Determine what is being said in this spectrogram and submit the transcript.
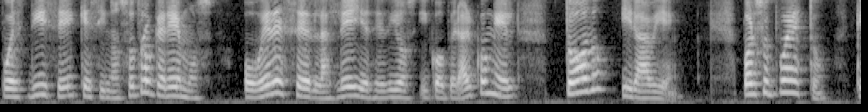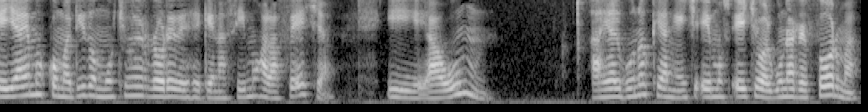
pues dice que si nosotros queremos obedecer las leyes de Dios y cooperar con Él, todo irá bien. Por supuesto, que ya hemos cometido muchos errores desde que nacimos a la fecha y aún hay algunos que han hemos hecho alguna reforma,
